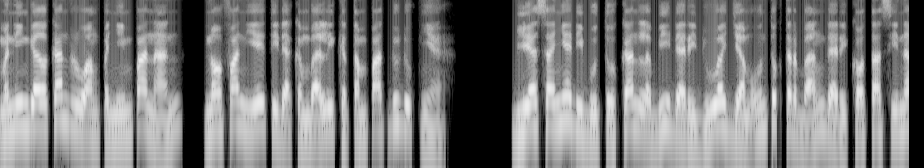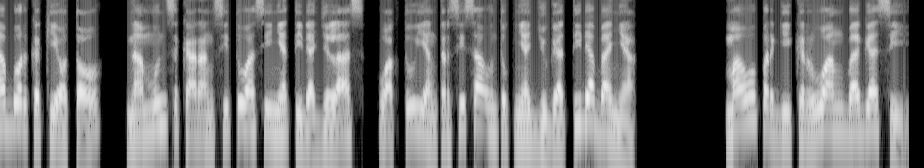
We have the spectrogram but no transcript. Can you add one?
Meninggalkan ruang penyimpanan, Novan Ye tidak kembali ke tempat duduknya. Biasanya dibutuhkan lebih dari dua jam untuk terbang dari kota Sinabor ke Kyoto, namun sekarang situasinya tidak jelas, waktu yang tersisa untuknya juga tidak banyak. Mau pergi ke ruang bagasi.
